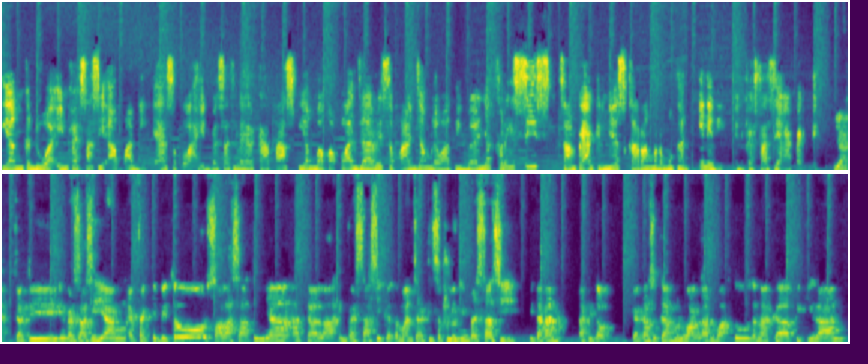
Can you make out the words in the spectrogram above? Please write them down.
yang kedua investasi apa nih ya setelah investasi leher ke atas yang Bapak pelajari sepanjang melewati banyak krisis sampai akhirnya sekarang menemukan ini nih investasi yang efektif? Ya, jadi investasi yang efektif itu salah satunya adalah investasi ke teman. Jadi sebelum investasi, kita kan tadi toh, kita sudah meluangkan waktu, tenaga, pikiran,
